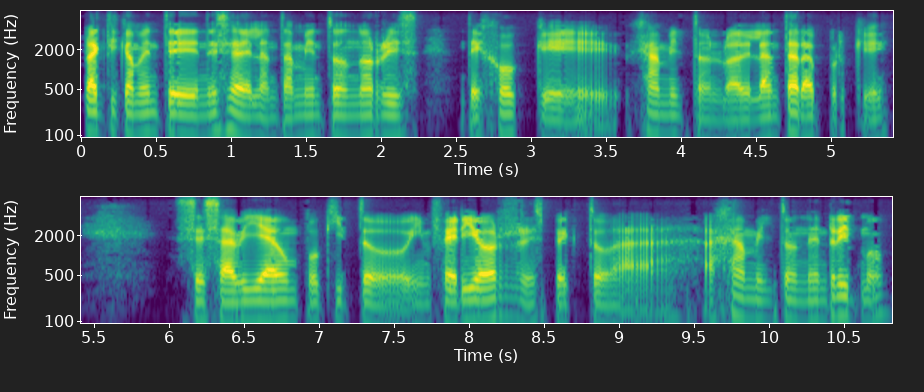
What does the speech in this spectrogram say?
Prácticamente en ese adelantamiento Norris dejó que Hamilton lo adelantara porque se sabía un poquito inferior respecto a, Hamilton en ritmo.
